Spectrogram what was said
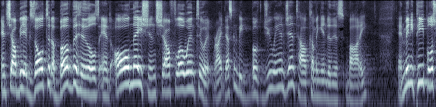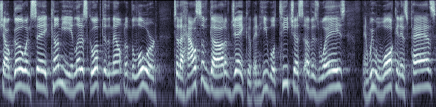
and shall be exalted above the hills, and all nations shall flow into it. Right? That's going to be both Jew and Gentile coming into this body. And many people shall go and say, Come ye, and let us go up to the mountain of the Lord, to the house of God of Jacob, and he will teach us of his ways, and we will walk in his paths.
